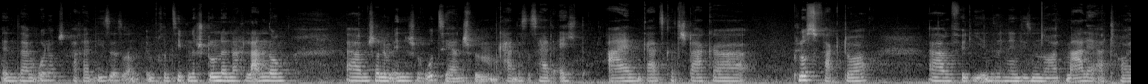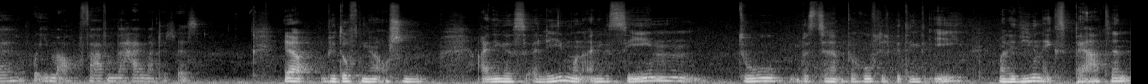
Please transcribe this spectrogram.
in seinem Urlaubsparadies ist und im Prinzip eine Stunde nach Landung ähm, schon im Indischen Ozean schwimmen kann. Das ist halt echt ein ganz, ganz starker Plusfaktor ähm, für die Inseln in diesem Nordmale-Atoll, wo eben auch Faven beheimatet ist. Ja, wir durften ja auch schon einiges erleben und einiges sehen du bist ja beruflich bedingt eh Malediven-Expertin.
